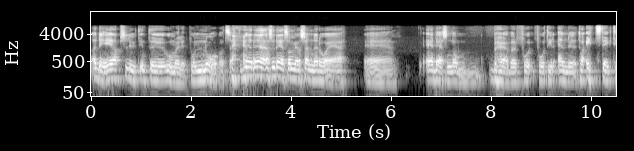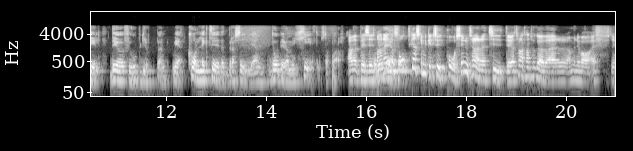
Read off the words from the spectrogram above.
Ja, det är absolut inte omöjligt på något sätt. Det, det, alltså det som jag känner då är, eh, är det som de behöver få, få till ännu, ta ett steg till. Det är att få ihop gruppen mer. Kollektivet Brasilien, då blir de ju helt ostoppbara. Ja men precis. Men han har ändå som- fått ganska mycket tid på sig nu tränaren Tite. Jag tror att han tog över, ja men det var efter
